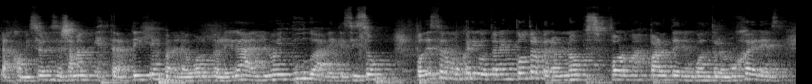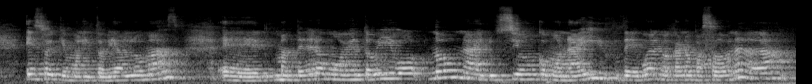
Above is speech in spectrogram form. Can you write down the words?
las comisiones se llaman estrategias para el aborto legal. No hay duda de que si sos, podés ser mujer y votar en contra, pero no formas parte del encuentro de mujeres. Eso hay que monitorearlo más, eh, mantener un movimiento vivo, no una ilusión como naif de, bueno, acá no ha pasado nada,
